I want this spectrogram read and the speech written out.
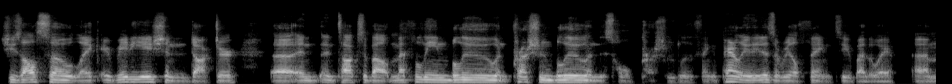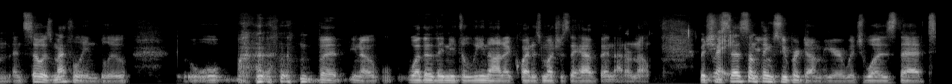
She's also like a radiation doctor, uh, and and talks about methylene blue and Prussian blue and this whole Prussian blue thing. Apparently, it is a real thing too, by the way. Um, and so is methylene blue. but you know whether they need to lean on it quite as much as they have been i don't know but she Right. says something super dumb here which was that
